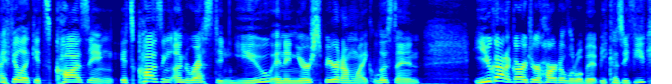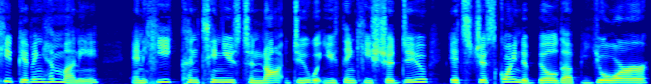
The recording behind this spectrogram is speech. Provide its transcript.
I feel like it's causing it's causing unrest in you and in your spirit. I'm like, "Listen, you got to guard your heart a little bit because if you keep giving him money and he continues to not do what you think he should do, it's just going to build up your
